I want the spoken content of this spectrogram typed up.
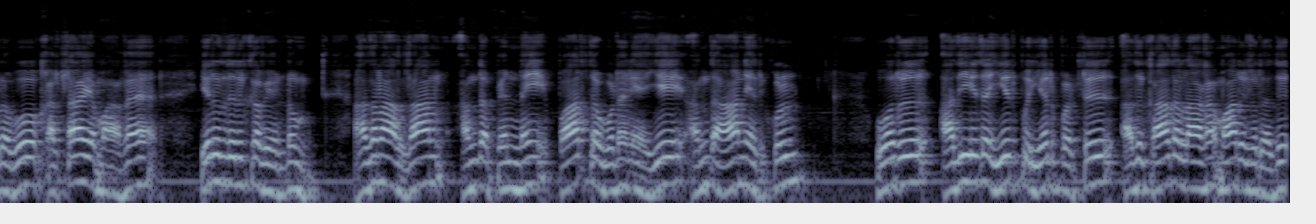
உறவோ கட்டாயமாக இருந்திருக்க வேண்டும். அதனால்தான் அந்த பெண்ணை பார்த்த உடனேயே அந்த ஆணிற்குள் ஒரு அதீத ஈர்ப்பு ஏற்பட்டு அது காதலாக மாறுகிறது.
